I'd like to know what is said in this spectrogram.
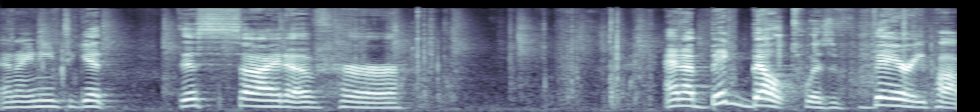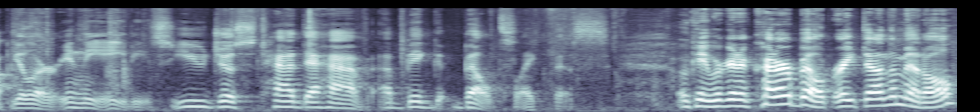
And I need to get this side of her. And a big belt was very popular in the 80s. You just had to have a big belt like this. Okay, we're going to cut our belt right down the middle.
